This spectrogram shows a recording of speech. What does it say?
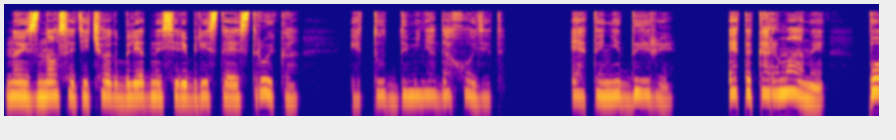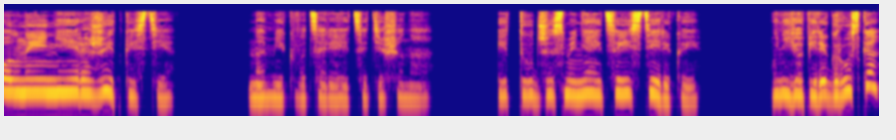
но из носа течет бледно-серебристая струйка, и тут до меня доходит. Это не дыры, это карманы, полные нейрожидкости. На миг воцаряется тишина. И тут же сменяется истерикой. «У нее перегрузка?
